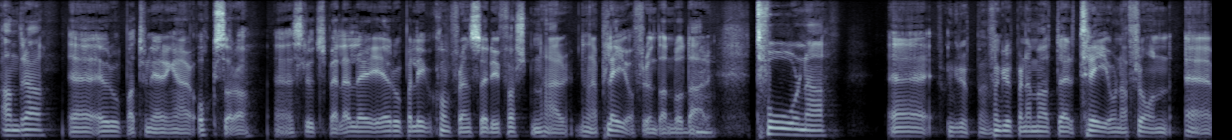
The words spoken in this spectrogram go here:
andra eh, Europaturneringar också då. Eh, slutspel. Eller i Europa League Conference så är det ju först den här, den här playoff-rundan då där mm. tvåorna eh, från, gruppen. från grupperna möter treorna från eh,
